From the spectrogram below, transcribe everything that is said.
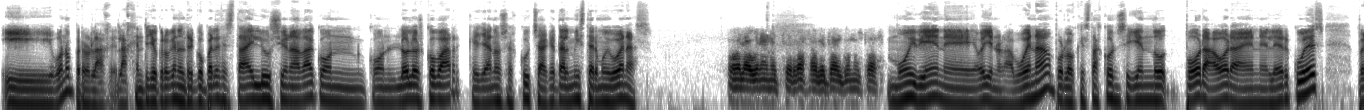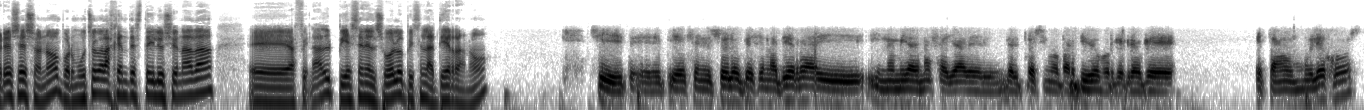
Y bueno, pero la, gente yo creo que en el Rico Pérez está ilusionada con, con Lolo Escobar, que ya nos escucha. ¿Qué tal, mister? Muy buenas. Hola, buenas noches, Rafa. ¿Qué tal? ¿Cómo estás? Muy bien. Eh, oye, enhorabuena por lo que estás consiguiendo por ahora en el Hércules. Pero es eso, ¿no? Por mucho que la gente esté ilusionada, eh, al final pies en el suelo, pies en la tierra, ¿no? Sí, pies en el suelo, pies en la tierra y, no mira más allá del, próximo partido porque creo que estamos muy lejos,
